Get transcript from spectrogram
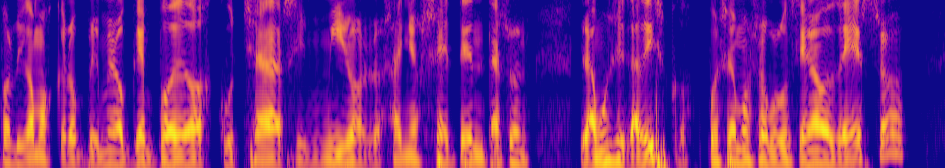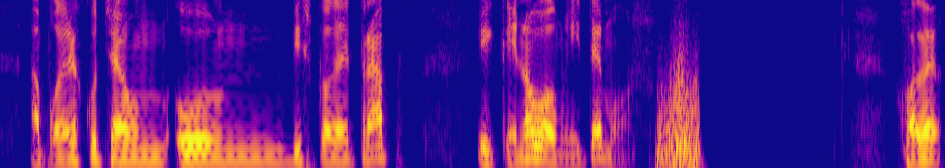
pues digamos que lo primero que puedo escuchar si miro en los años 70 son la música disco. Pues hemos evolucionado de eso a poder escuchar un, un disco de trap y que no vomitemos. Joder,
